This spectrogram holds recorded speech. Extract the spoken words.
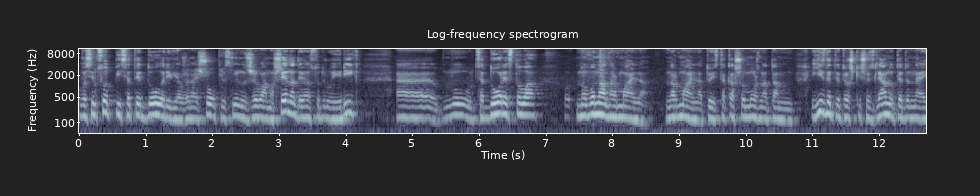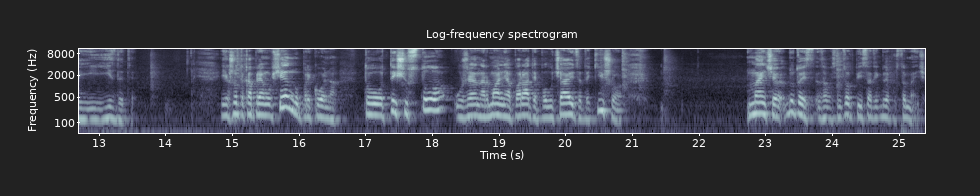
850 доларів. Я вже знайшов плюс-мінус жива машина, 92 рік. Е, ну, це Дористова, але вона нормальна. Нормальна, тобто така, що можна там їздити, трошки щось глянути до неї і їздити. Якщо така прям взагалі ну, прикольна, то 1100 вже нормальні апарати получаються такі, що менше, ну тобто за 850 їх буде просто менше.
